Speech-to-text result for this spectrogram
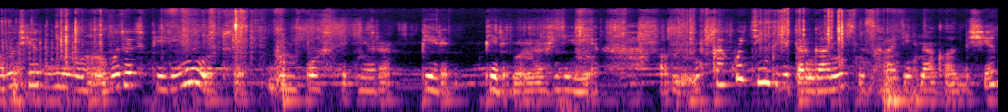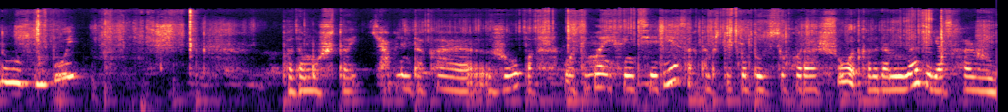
А вот я думаю, вот этот период после дня, перед, перед днем рождения, в какой день будет органично сходить на кладбище? Я думаю, в любой. Потому что я, блин, такая жопа. Вот в моих интересах, там, чтобы меня было все хорошо, вот когда мне надо, я схожу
